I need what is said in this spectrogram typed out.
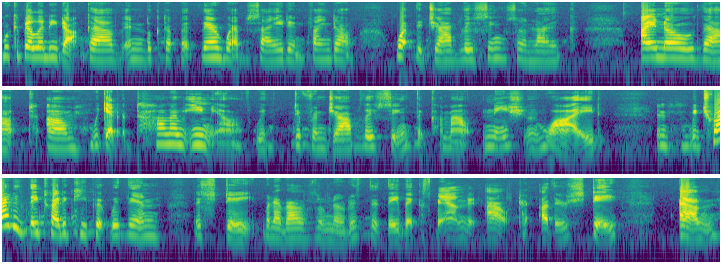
workability.gov and looked up at their website and find out what the job listings are like. I know that um, we get a ton of emails with different job listings that come out nationwide. And we try to, they try to keep it within the state, but I've also noticed that they've expanded out to other states. And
